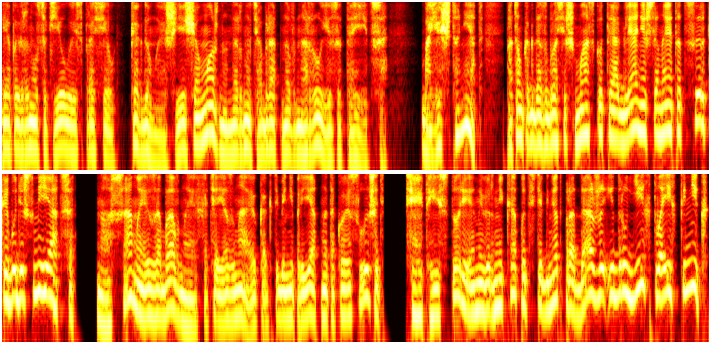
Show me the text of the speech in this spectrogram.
Я повернулся к Юлу и спросил, «Как думаешь, еще можно нырнуть обратно в нору и затаиться?» «Боюсь, что нет. Потом, когда сбросишь маску, ты оглянешься на этот цирк и будешь смеяться. Но самое забавное, хотя я знаю, как тебе неприятно такое слышать, вся эта история наверняка подстегнет продажи и других твоих книг.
